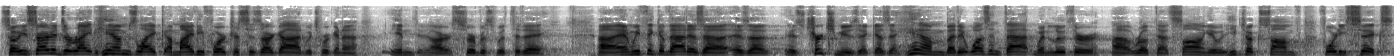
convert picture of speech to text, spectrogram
So he started to write hymns like A Mighty Fortress is Our God, which we're going to end our service with today. Uh, and we think of that as, a, as, a, as church music, as a hymn, but it wasn't that when Luther uh, wrote that song. It, he took Psalm 46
